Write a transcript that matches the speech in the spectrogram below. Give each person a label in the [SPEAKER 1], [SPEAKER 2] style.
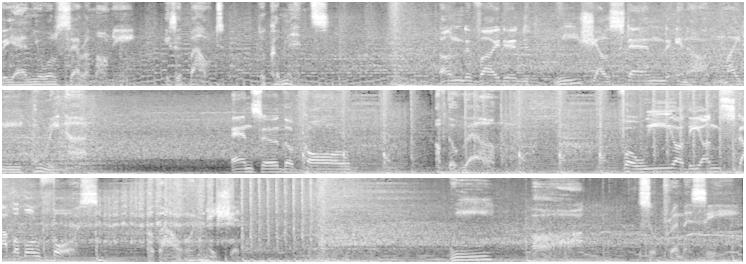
[SPEAKER 1] The annual ceremony is about to commence. Undivided, we shall stand in a mighty arena. Answer the call of the realm. For we are the unstoppable force of our nation. We supremacy.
